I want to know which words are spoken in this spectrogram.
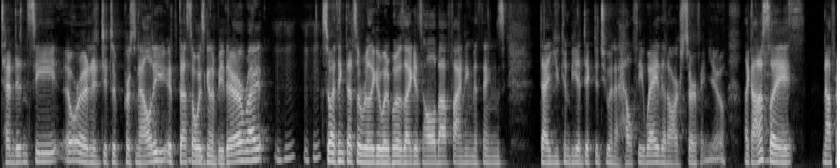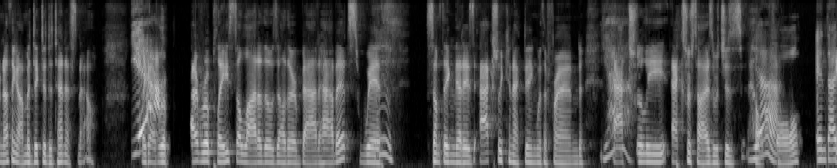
tendency or an addictive personality, it, that's always going to be there, right? hmm hmm So I think that's a really good way to put it like it's all about finding the things that you can be addicted to in a healthy way that are serving you. Like honestly, not for nothing, I'm addicted to tennis now. yeah, Like I've, re- I've replaced a lot of those other bad habits with Mm. something that is actually connecting with a friend, yeah, actually exercise, which is helpful Yeah. Helpful. and that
